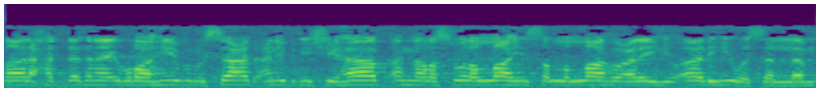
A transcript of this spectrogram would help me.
قال حدثنا إبراهيم بن سعد عن ابن شهاب أن رسول الله صلى الله عليه وآله وسلم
